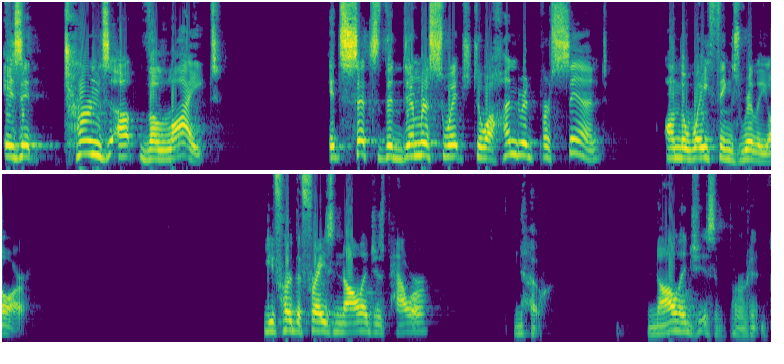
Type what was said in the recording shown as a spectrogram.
is it turns up the light. It sets the dimmer switch to 100% on the way things really are. You've heard the phrase knowledge is power? No. Knowledge is a burden.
